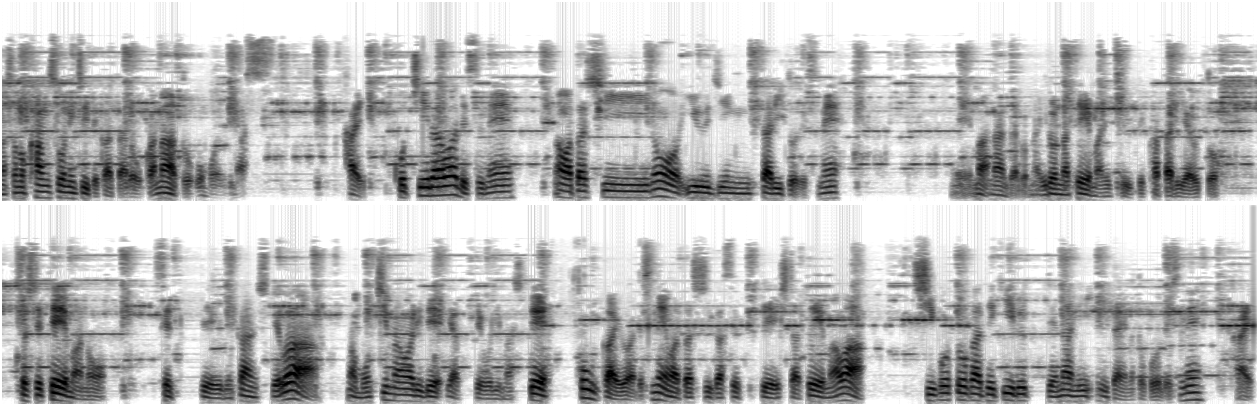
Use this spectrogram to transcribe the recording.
まあ、その感想について語ろうかなと思います。はい。こちらはですね、まあ、私の友人二人とですね、えーまあなんだろうな、いろんなテーマについて語り合うと。そしてテーマの設定に関しては、まあ持ち回りでやっておりまして、今回はですね、私が設定したテーマは、仕事ができるって何みたいなところですね。はい。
